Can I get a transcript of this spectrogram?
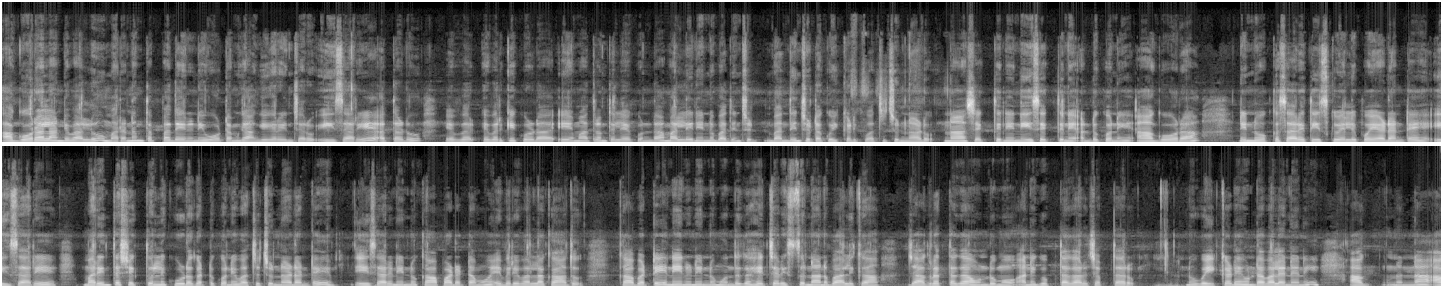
ఆ ఘోర లాంటి వాళ్ళు మరణం తప్ప దేనిని ఓటమిగా అంగీకరించారు. ఈసారి అతడు ఎవరి ఎవరికి కూడా ఏమాత్రం తెలియకుండా మళ్ళీ నిన్ను బంధించు బంధించుటకు ఇక్కడికి వచ్చుచున్నాడు. నా శక్తిని నీ శక్తిని అడ్డుకొని ఆ గోర నిన్ను ఒక్కసారి తీసుకువెళ్ళిపోయాడంటే ఈసారి మరింత శక్తుల్ని కూడగట్టుకొని వచ్చుచున్నాడంటే ఈసారి నిన్ను కాపాడటము ఎవరి వల్ల కాదు. కాబట్టి నేను నిన్ను ముందుగా హెచ్చరిస్తున్నాను బాలిక జాగ్రత్తగా ఉండుము అని గుప్తా గారు చెప్తారు. నువ్వు ఇక్కడే ఉండవలెనని ఆ నన్న ఆ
